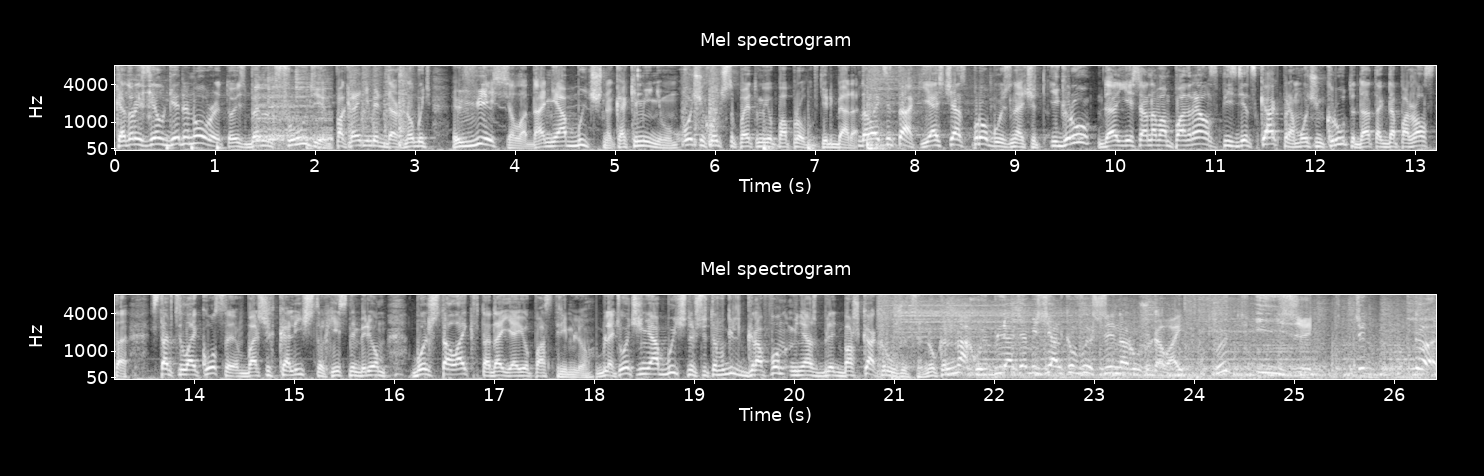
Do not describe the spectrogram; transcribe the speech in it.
который сделал Getting Over то есть Беннетт Фодди. По крайней мере, должно быть весело, да, необычно, как минимум. Очень хочется поэтому ее попробовать, ребята. Давайте так, я сейчас пробую, значит, игру, да, если она вам понравилась, пиздец как, прям очень круто, да, тогда, пожалуйста, ставьте лайкосы в больших количествах. Если наберем больше 100 лайков, тогда я ее постримлю. Блять, очень необычно все это выглядит, графон, у меня аж, блядь, башка кружится. Ну-ка, нахуй, блядь, обезьянка, вышли наружу, давай. Вот, изи. Да.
